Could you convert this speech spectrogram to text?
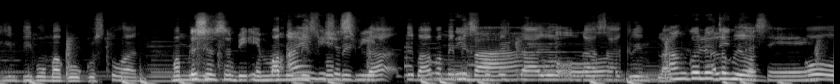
hindi mo magugustuhan. Tapos Mamimiss sasabihin mo, ay, hindi mo siya sweet. bigla, 'di ba? Mamimiss mo Diba? bigla yung Oo. nasa green flag. Ang gulo Alam din mo yun? kasi. Oo,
